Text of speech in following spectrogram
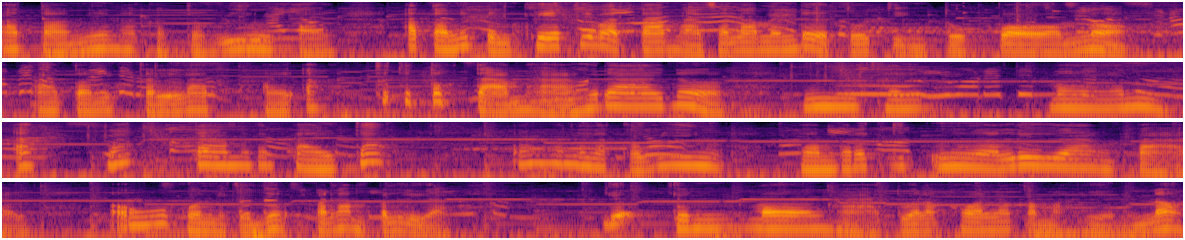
อะตอนนี้เราก็จะวิ่งไปอะตอนนี้เป็นเคสที่ว่าตามหาซาลาแมนเดอร์ตัวจริงตัวปลอมเนาะอะตอนนี้กันลัดไปอะก็จะต้องตามหาให้ได้เนาะมีใครมานี่อะลัดตามกันไปจ้ะอ๋อแล้วเราก็วิ่งทำภารกิจเงื่อเรื่องไปโอ้คนนี่ก็เยอะประล่ำประเหลือ เยอะจนมองหาตัวละครแล้วก็มาเห็นเนาะ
